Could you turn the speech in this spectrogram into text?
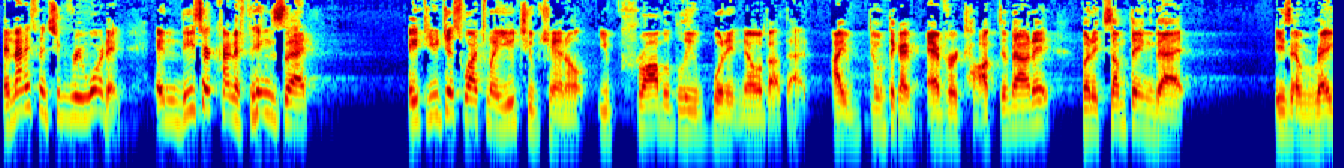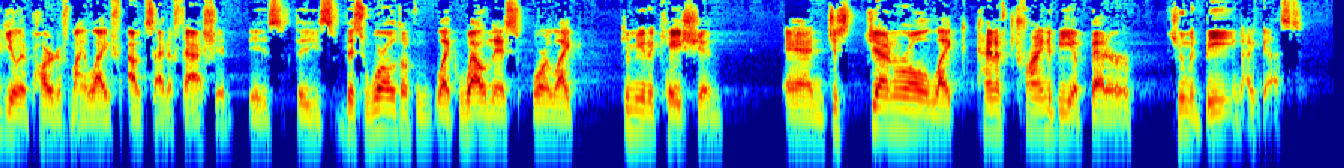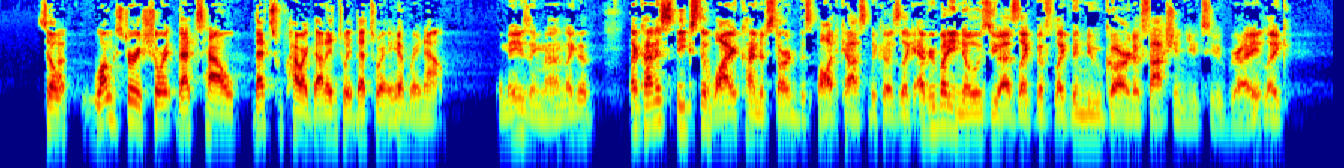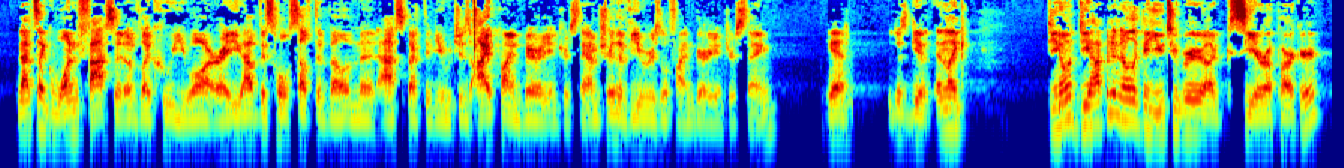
and that has been super rewarding. And these are kind of things that if you just watch my YouTube channel, you probably wouldn't know about that. I don't think I've ever talked about it, but it's something that is a regular part of my life outside of fashion is these this world of like wellness or like communication and just general like kind of trying to be a better human being, I guess. So long story short, that's how that's how I got into it. That's where I am right now. Amazing, man. Like that that kind of speaks to why I kind of started this podcast because like everybody knows you as like the like the new guard of fashion YouTube, right? Like that's like one facet of like who you are, right? You have this whole self development aspect of you, which is I find very interesting. I'm sure the viewers will find very interesting. Yeah, you just give and like, do you know? Do you happen to know like the YouTuber like Sierra Parker?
